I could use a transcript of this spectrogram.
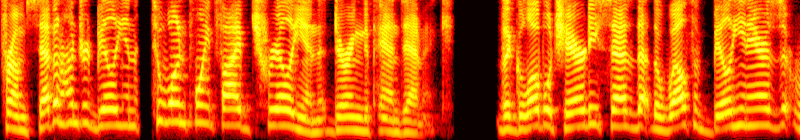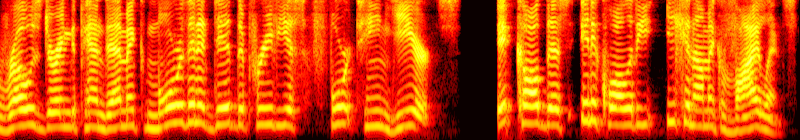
from 700 billion to 1.5 trillion during the pandemic. The global charity says that the wealth of billionaires rose during the pandemic more than it did the previous 14 years. It called this inequality economic violence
